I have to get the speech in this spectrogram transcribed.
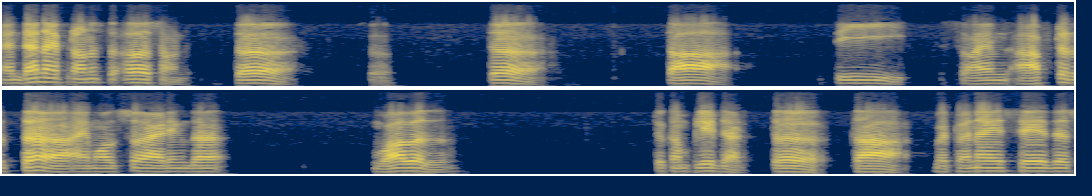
and then i pronounce the a sound. Ta so ta ta ti so i am after ta i am also adding the vowel to complete that. Ta ta but when i say this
